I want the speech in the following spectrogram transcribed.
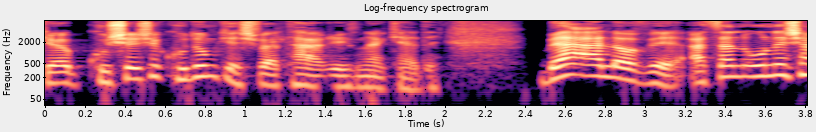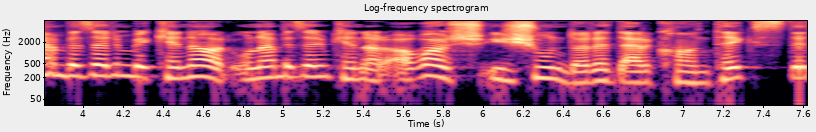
که پوشش کدوم کشور تغییر نکرده. به علاوه اصلا اونش هم بذاریم به کنار اونم بذاریم کنار. آقاش ایشون داره در کانتکست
